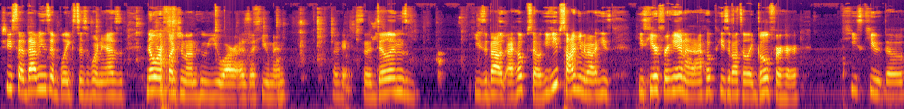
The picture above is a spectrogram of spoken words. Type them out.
she said that means that Blake's disappointing has no reflection on who you are as a human. Okay, so Dylan's he's about I hope so. He keeps talking about he's he's here for Hannah. I hope he's about to like go for her. He's cute though.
